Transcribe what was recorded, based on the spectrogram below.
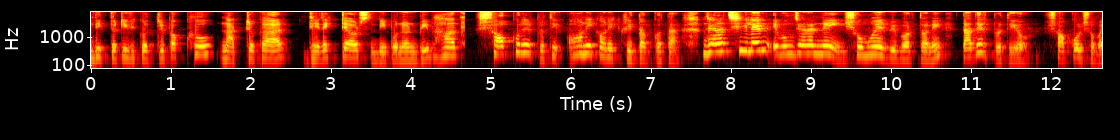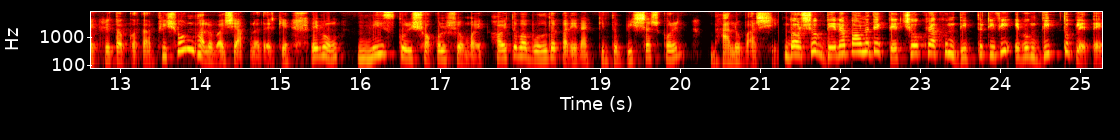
দীপ্ত টিভি কর্তৃপক্ষ, নাট্যকার ডিরেক্টরস বিপণন বিভাগ, সকলের প্রতি অনেক অনেক কৃতজ্ঞতা। যারা ছিলেন এবং যারা নেই, সময়ের বিবর্তনে তাদের প্রতিও সকল সময় কৃতজ্ঞতা। ভীষণ ভালোবাসি আপনাদেরকে এবং মিস করি সকল সময়। হয়তোবা বলতে পারি না, কিন্তু বিশ্বাস করেন, ভালোবাসি। দর্শক, দেনা পাওনা দেখতে চোখ রাখুন দীপ্ত টিভি এবং দীপ্ত প্লেতে।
